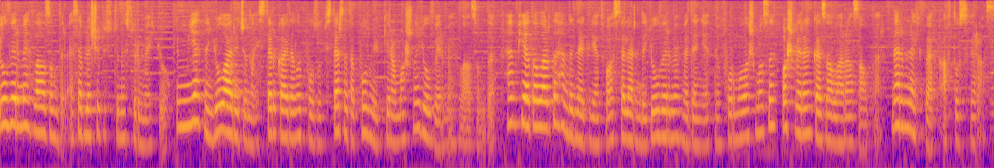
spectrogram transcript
Yol vermək lazımdır, əsəbləşib üstünə sürmək yox. Ümumiyyətlə yol ayrıcına istər qaydanı pozub, istərsə də pozmayıb girən maşına yol vermək lazımdır. Həm piyadalarda, həm də nəqliyyat vasitələrində yol vermək mədəniyyətinin formalaşması baş verən qəzaları azaldar. Nərmin Əkbər, Avtosferaz.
